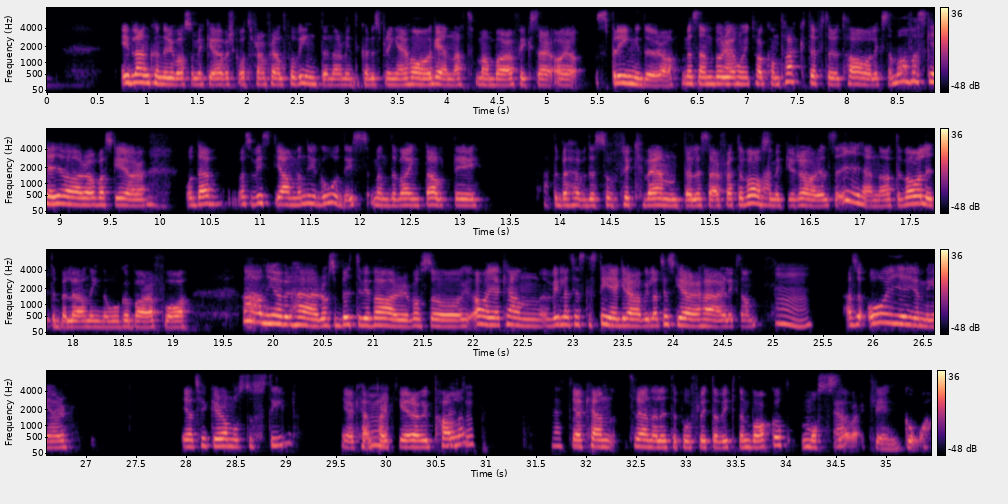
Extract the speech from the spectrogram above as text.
Ibland kunde det vara så mycket överskott framförallt på vintern när de inte kunde springa i hagen att man bara fixar, ja, ja spring du då. Men sen börjar ja. hon ju ta kontakt efter ett tag och liksom, ah, vad ska jag göra och vad ska jag göra? Mm. Och där, alltså visst jag använde ju godis men det var inte alltid att det behövdes så frekvent eller så här, för att det var så mycket rörelse i henne och att det var lite belöning nog att bara få ah, nu gör vi det här och så byter vi varv och så, ah, jag kan, vill att jag ska stegra, vill att jag ska göra det här liksom. Mm. Alltså oj är ju mer, jag tycker om att stå still. Jag kan mm. parkera vid pallen. Nättopp. Nättopp. Jag kan träna lite på att flytta vikten bakåt. Måste ja. jag verkligen gå?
